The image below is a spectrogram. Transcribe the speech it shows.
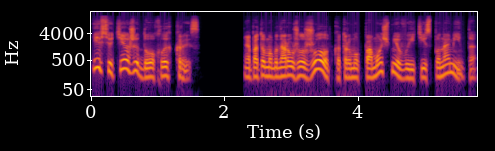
и все тех же дохлых крыс. А потом обнаружил жолоб, который мог помочь мне выйти из панаминта.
